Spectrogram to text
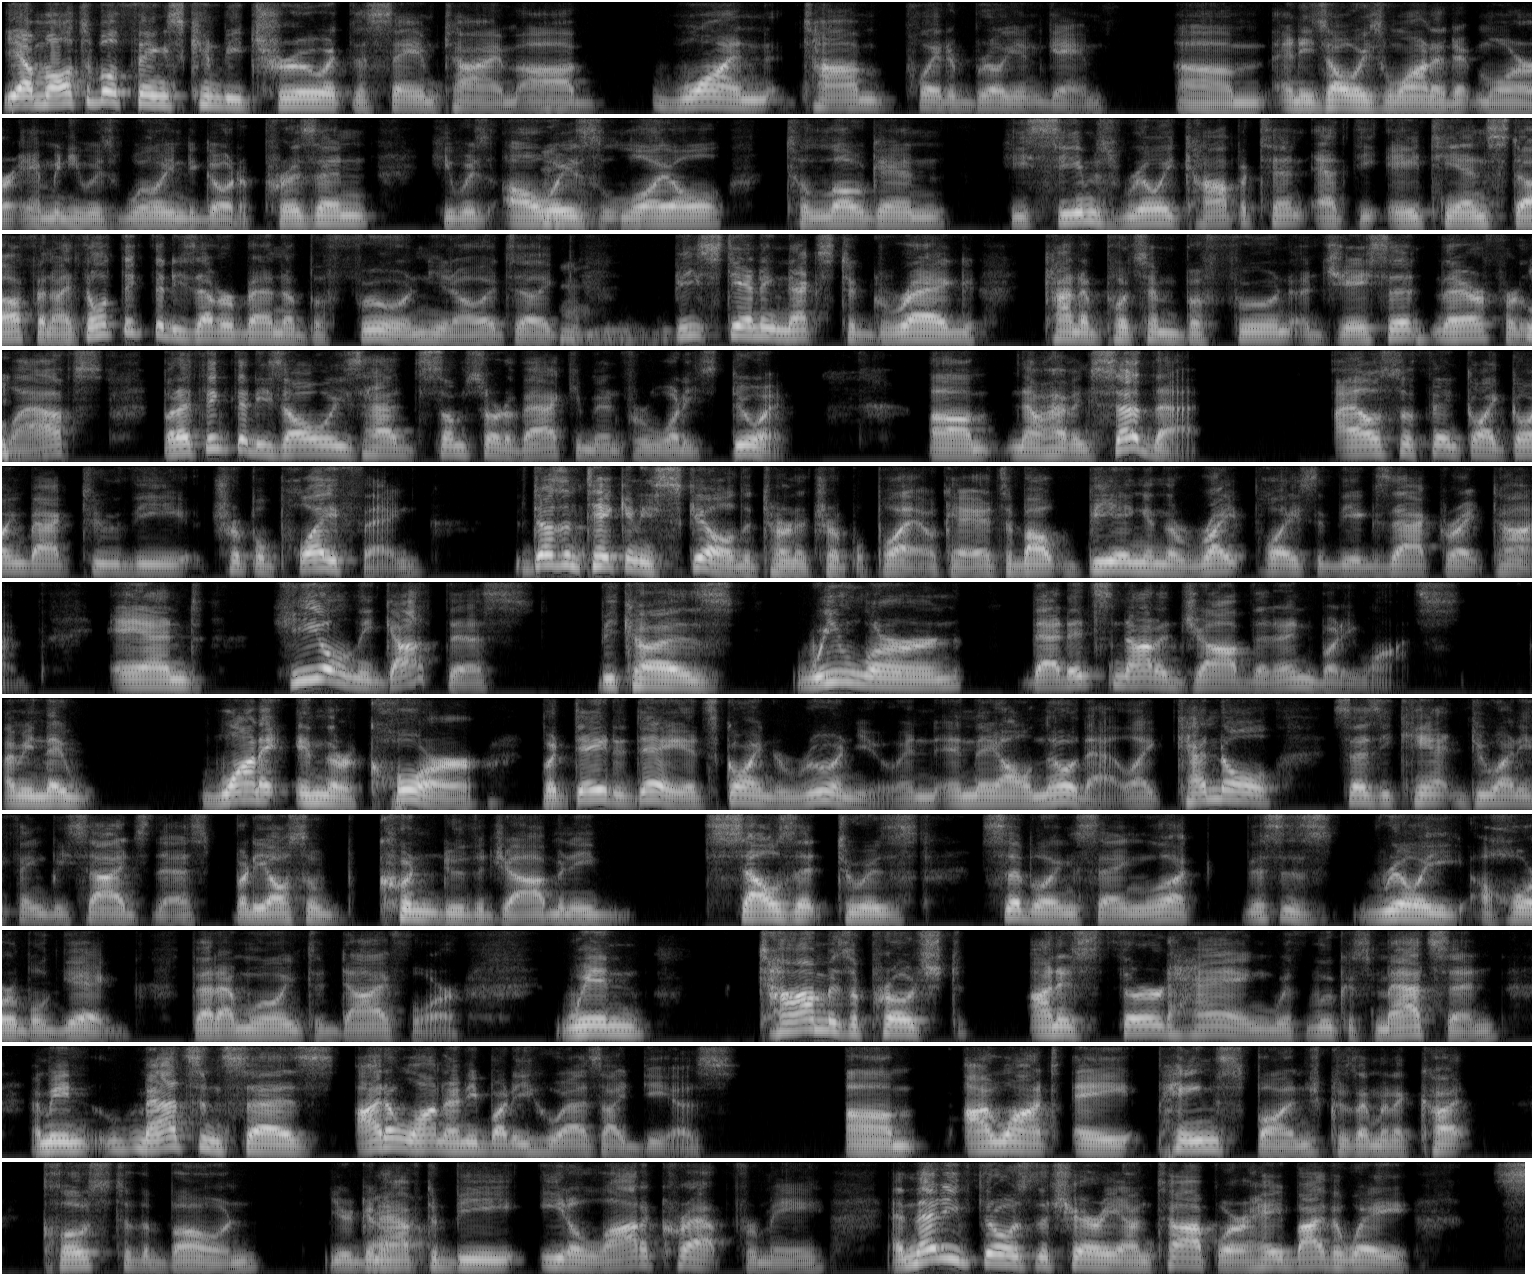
Yeah, multiple things can be true at the same time. Uh, one, Tom played a brilliant game. Um, and he's always wanted it more. I mean, he was willing to go to prison. He was always mm-hmm. loyal to Logan. He seems really competent at the ATN stuff, and I don't think that he's ever been a buffoon. You know, it's like mm-hmm. be standing next to Greg kind of puts him buffoon adjacent there for laughs. But I think that he's always had some sort of acumen for what he's doing. Um, now, having said that, I also think like going back to the triple play thing, it doesn't take any skill to turn a triple play. Okay. It's about being in the right place at the exact right time. And he only got this because we learn that it's not a job that anybody wants. I mean, they want it in their core, but day to day, it's going to ruin you. And, and they all know that. Like Kendall says he can't do anything besides this, but he also couldn't do the job. And he sells it to his siblings saying, look, this is really a horrible gig that I'm willing to die for. When Tom is approached on his third hang with Lucas Matsson, I mean, Matsson says, I don't want anybody who has ideas. Um, I want a pain sponge because I'm going to cut close to the bone. You're going to yeah. have to be eat a lot of crap for me. And then he throws the cherry on top where, hey, by the way,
